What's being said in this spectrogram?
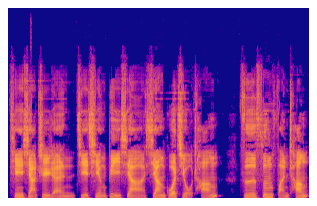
天下之人皆庆陛下享国久长，子孙繁昌。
